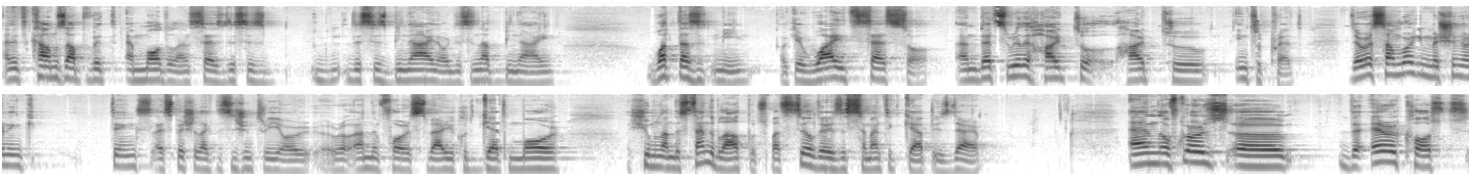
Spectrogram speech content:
and it comes up with a model and says this is this is benign or this is not benign, what does it mean? Okay, why it says so? And that's really hard to hard to interpret. There are some work in machine learning things, especially like decision tree or random forest, where you could get more human understandable outputs, but still there is a semantic gap is there. And of course, uh, the error costs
